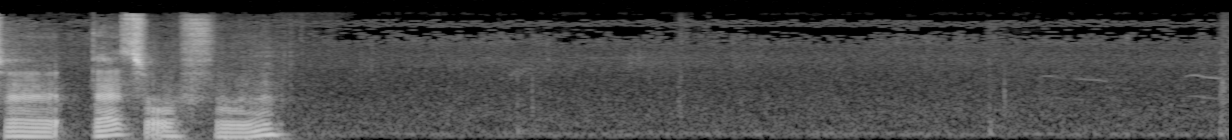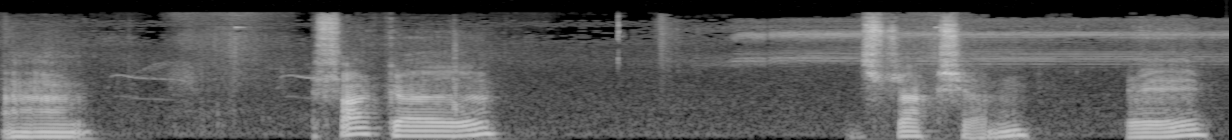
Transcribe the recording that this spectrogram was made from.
So that's all. Um, if I go construction there,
